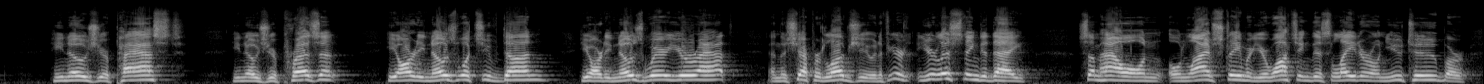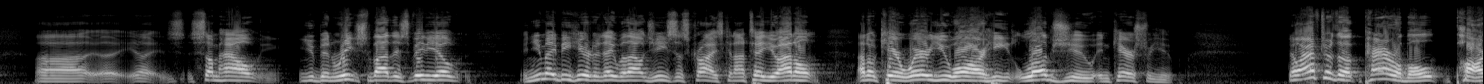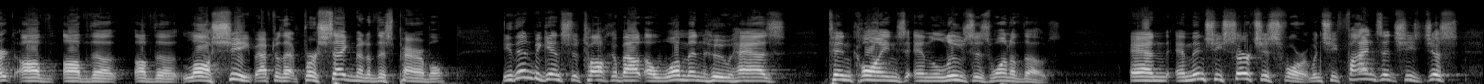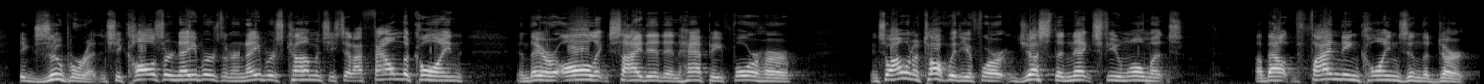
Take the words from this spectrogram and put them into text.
He knows your past. He knows your present. He already knows what you've done. He already knows where you're at and the shepherd loves you. And if you're, you're listening today somehow on, on live stream or you're watching this later on YouTube or uh, uh, somehow you've been reached by this video and you may be here today without Jesus Christ, can I tell you, I don't, I don't care where you are, He loves you and cares for you. Now, after the parable part of, of, the, of the lost sheep, after that first segment of this parable, he then begins to talk about a woman who has 10 coins and loses one of those. And, and then she searches for it. When she finds it, she's just exuberant. And she calls her neighbors, and her neighbors come and she said, I found the coin. And they are all excited and happy for her. And so I want to talk with you for just the next few moments about finding coins in the dirt.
